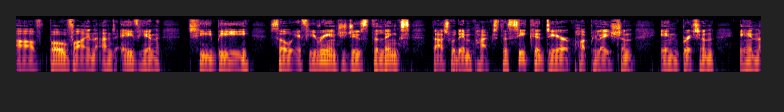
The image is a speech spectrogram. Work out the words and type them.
of bovine and avian TB. So if you reintroduce the lynx, that would impact the Sika deer population in Britain, in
